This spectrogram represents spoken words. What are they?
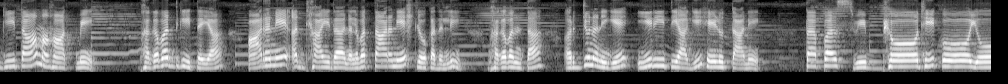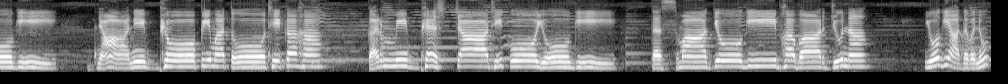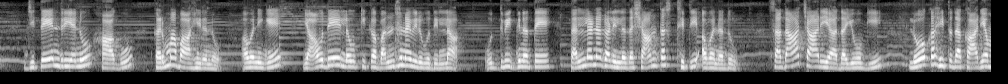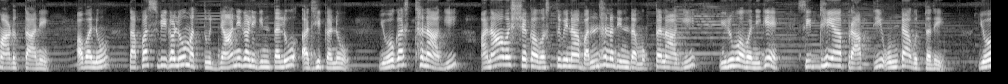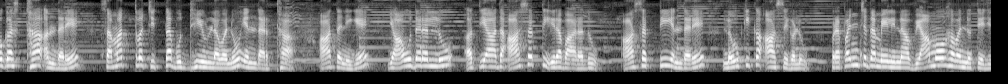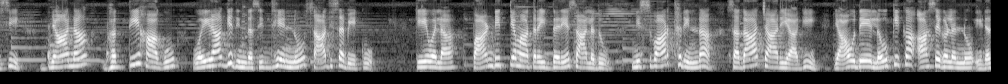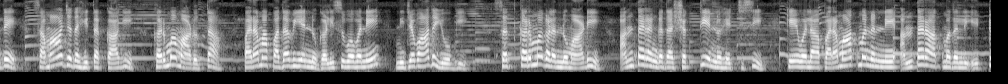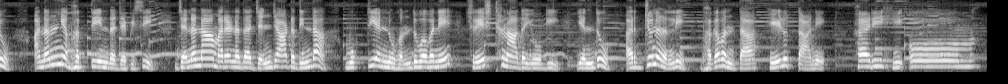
ಗೀತಾ ಮಹಾತ್ಮೆ ಭಗವದ್ಗೀತೆಯ ಆರನೇ ಅಧ್ಯಾಯದ ನಲವತ್ತಾರನೇ ಶ್ಲೋಕದಲ್ಲಿ ಭಗವಂತ ಅರ್ಜುನನಿಗೆ ಈ ರೀತಿಯಾಗಿ ಹೇಳುತ್ತಾನೆ. ತಪಸ್ವಿಭ್ಯೋಧಿಕೋ ಯೋಗಿ, ಜ್ಞಾನಿಭ್ಯೋಪಿ ಮತೋಧಿಕ, ಕರ್ಮಿಭ್ಯಶ್ಚಾಧಿಕೋ ಯೋಗಿ, ತಸ್ಮಾದ್ಯೋಗಿ ಭವಾರ್ಜುನ. ಯೋಗಿಯಾದವನು ಜಿತೇಂದ್ರಿಯನು ಹಾಗೂ ಕರ್ಮಬಾಹಿರನು. ಅವನಿಗೆ ಯಾವುದೇ ಲೌಕಿಕ ಬಂಧನವಿರುವುದಿಲ್ಲ. ಉದ್ವಿಗ್ನತೆ, ತಲ್ಲಣಗಳಿಲ್ಲದ ಶಾಂತ ಸ್ಥಿತಿ ಅವನದು. ಸದಾಚಾರಿಯಾದ ಯೋಗಿ ಲೋಕಹಿತದ ಕಾರ್ಯ ಮಾಡುತ್ತಾನೆ. ಅವನು ತಪಸ್ವಿಗಳು ಮತ್ತು ಜ್ಞಾನಿಗಳಿಗಿಂತಲೂ ಅಧಿಕನು. ಯೋಗಸ್ಥನಾಗಿ, ಅನಾವಶ್ಯಕ ವಸ್ತುವಿನ ಬಂಧನದಿಂದ ಮುಕ್ತನಾಗಿ ಇರುವವನಿಗೆ ಸಿದ್ಧಿಯ ಪ್ರಾಪ್ತಿ ಉಂಟಾಗುತ್ತದೆ. ಯೋಗಸ್ಥ ಅಂದರೆ ಸಮತ್ವ ಚಿತ್ತ ಬುದ್ಧಿಯುಳ್ಳವನು ಎಂದರ್ಥ. ಆತನಿಗೆ ಯಾವುದರಲ್ಲೂ ಅತಿಯಾದ ಆಸಕ್ತಿ ಇರಬಾರದು. ಆಸಕ್ತಿ ಎಂದರೆ ಲೌಕಿಕ ಆಸೆಗಳು. ಪ್ರಪಂಚದ ಮೇಲಿನ ವ್ಯಾಮೋಹವನ್ನು ತ್ಯಜಿಸಿ ಜ್ಞಾನ, ಭಕ್ತಿ ಹಾಗೂ ವೈರಾಗ್ಯದಿಂದ ಸಿದ್ಧಿಯನ್ನು ಸಾಧಿಸಬೇಕು. ಕೇವಲ ಪಾಂಡಿತ್ಯ ಮಾತ್ರ ಇದ್ದರೆ ಸಾಲದು. ನಿಸ್ವಾರ್ಥದಿಂದ ಸದಾಚಾರಿಯಾಗಿ ಯಾವುದೇ ಲೌಕಿಕ ಆಸೆಗಳನ್ನು ಇಡದೆ ಸಮಾಜದ ಹಿತಕ್ಕಾಗಿ ಕರ್ಮ ಮಾಡುತ್ತಾ ಪರಮ ಪದವಿಯನ್ನು ಗಳಿಸುವವನೇ ನಿಜವಾದ ಯೋಗಿ. ಸತ್ಕರ್ಮಗಳನ್ನು ಮಾಡಿ ಅಂತರಂಗದ ಶಕ್ತಿಯನ್ನು ಹೆಚ್ಚಿಸಿ ಕೇವಲ ಪರಮಾತ್ಮನನ್ನೇ ಅಂತರಾತ್ಮದಲ್ಲಿ ಇಟ್ಟು ಅನನ್ಯ ಭಕ್ತಿಯಿಂದ ಜಪಿಸಿ ಜನನ ಮರಣದ ಜಂಜಾಟದಿಂದ ಮುಕ್ತಿಯನ್ನು ಹೊಂದುವವನೇ ಶ್ರೇಷ್ಠನಾದ ಯೋಗಿ ಎಂದು ಅರ್ಜುನನಲ್ಲಿ ಭಗವಂತ ಹೇಳುತ್ತಾನೆ. ಹರಿ ಓಂ.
